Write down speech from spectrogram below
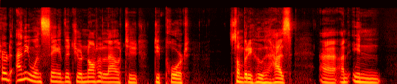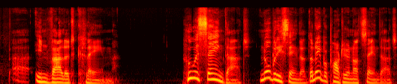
heard anyone say that you're not allowed to deport somebody who has uh, an in, uh, invalid claim. Who is saying that? Nobody's saying that. The Labour Party are not saying that.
